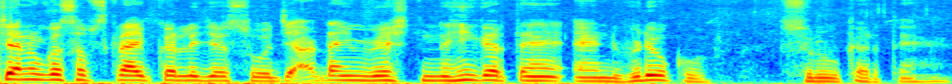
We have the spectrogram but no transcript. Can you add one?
चैनल को सब्सक्राइब कर लीजिए सो ज़्यादा टाइम वेस्ट नहीं करते हैं एंड वीडियो को शुरू करते हैं।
